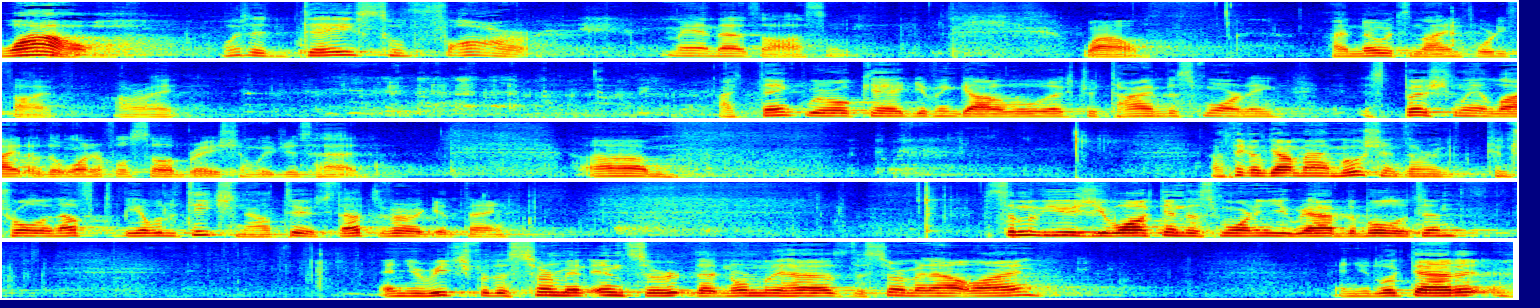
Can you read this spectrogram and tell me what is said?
Wow, what a day so far. Man, that's awesome. Wow. I know it's 9:45, all right? I think we're okay giving God a little extra time this morning, especially in light of the wonderful celebration we just had. Um, I think I've got my emotions under control enough to be able to teach now, too, so that's a very good thing. Some of you, as you walked in this morning, you grabbed the bulletin and you reached for the sermon insert that normally has the sermon outline, and you looked at it,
